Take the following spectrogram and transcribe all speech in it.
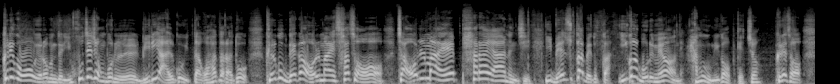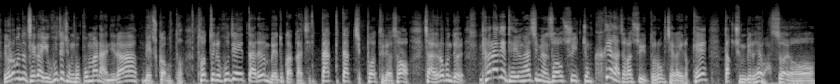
그리고 여러분들이 호재 정보를 미리 알고 있다고 하더라도 결국 내가 얼마에 사서 자 얼마에 팔아야 하는지 이 매수가 매도가 이걸 모르면 아무 의미가 없겠죠. 그래서 여러분들 제가 이 호재 정보뿐만 아니라 매수가부터 터트릴 호재에 따른 매도가까지 딱딱 짚어드려서 자 여러분들 편하게 대응하시면서 수익 좀 크게 가져갈 수 있도록 제가 이렇게 딱 준비를 해왔어요.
